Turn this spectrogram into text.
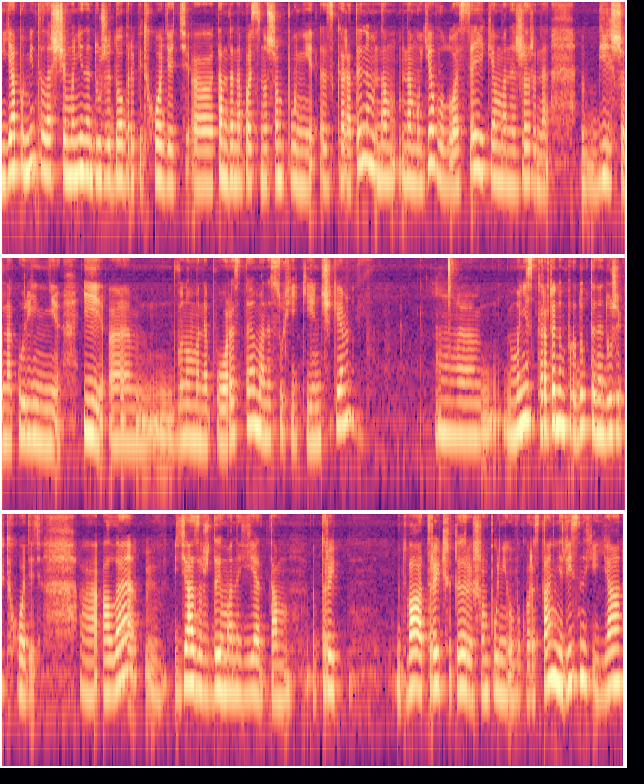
я помітила, що мені не дуже добре підходять е, там, де написано шампуні з кератином, на, на моє волосся, яке в мене жирне більше на корінні, і е, воно в мене пористе, в мене сухі кінчики. Е, Мені з кератином продукти не дуже підходять. Е, Але я завжди в мене є там три. Два, три, чотири шампуні у використанні різних, і я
